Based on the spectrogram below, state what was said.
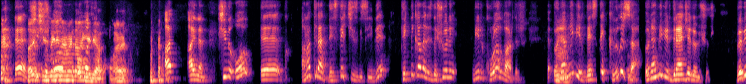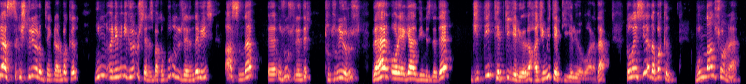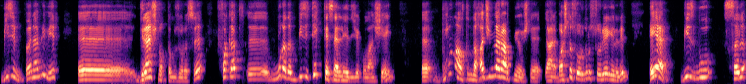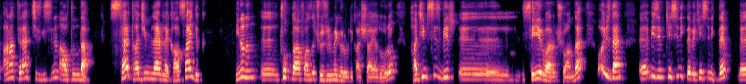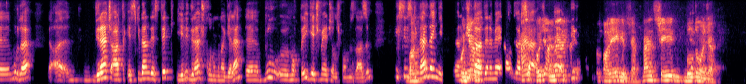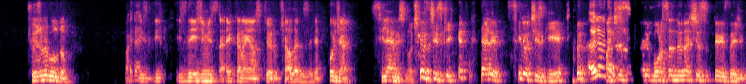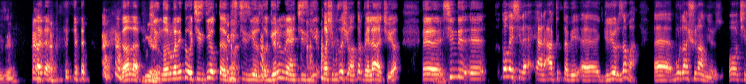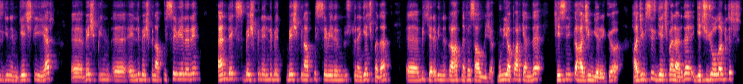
evet, Sarı şimdi çizmeli o- Mehmet o Ağa bakın- geliyor aklıma. Evet. A- Aynen. Şimdi o e, ana trend destek çizgisiydi. Teknik analizde şöyle bir kural vardır. E, Önemli bir destek kırılırsa önemli bir dirence dönüşür. Ve biraz sıkıştırıyorum tekrar bakın. Bunun önemini görürseniz bakın bunun üzerinde biz aslında e, uzun süredir tutunuyoruz ve her oraya geldiğimizde de ciddi tepki geliyor ve hacimli tepki geliyor bu arada. Dolayısıyla da bakın bundan sonra bizim önemli bir e, direnç noktamız orası. Fakat e, burada bizi tek teselli edecek olan şey e, bunun altında hacimler artmıyor işte. Yani başta sorduğunuz soruya gelelim. Eğer biz bu sarı ana trend çizgisinin altında sert hacimlerle kalsaydık inanın e, çok daha fazla çözülme görürdük aşağıya doğru. Hacimsiz bir e, seyir var şu anda. O yüzden e, bizim kesinlikle ve kesinlikle e, burada a- direnç artık eskiden destek yeni direnç konumuna gelen e, bu e, noktayı geçmeye çalışmamız lazım. Diyeceksiniz ki nereden geçiyor? Yani hocam, bir daha denemeye kalkarsa Ben, hocam ben e, bir, araya gireceğim. Ben şeyi buldum hocam. Çözümü buldum. Bak Evet. iz- iz- izleyicimiz ekrana yansıtıyorum Çağlar izledi. Hocam siler misin o çizgiyi? yani sil o çizgiyi. öyle mi böyle borsanın önü açılsın diyor izleyicimiz ya. Aynen. Valla şimdi normalinde o çizgi yok da biz çiziyoruz. O görünmeyen çizgi başımıza şu anda bela açıyor. Ee, şimdi e, dolayısıyla yani artık tabii e, gülüyoruz ama e, buradan şunu anlıyoruz. O çizginin geçtiği yer e, 5050-5060 seviyeleri endeks 5050-5060 seviyelerinin üstüne geçmeden bir kere bir rahat nefes almayacak. Bunu yaparken de kesinlikle hacim gerekiyor. Hacimsiz geçmeler de geçici olabilir.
